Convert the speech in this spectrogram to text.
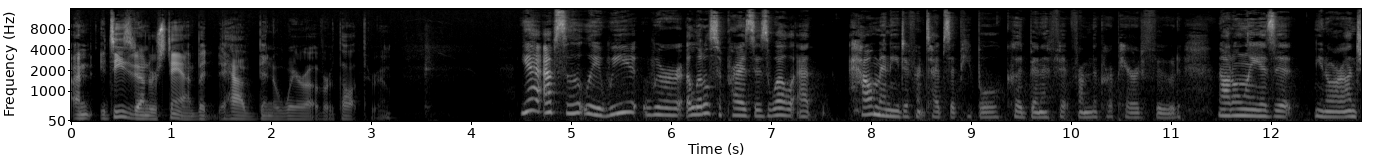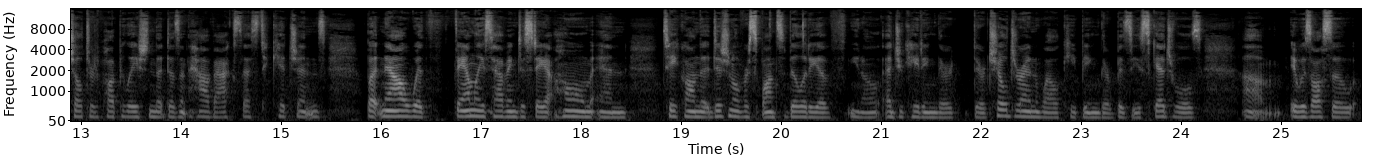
I'm, it's easy to understand, but have been aware of or thought through. Yeah, absolutely. We were a little surprised as well at how many different types of people could benefit from the prepared food. Not only is it, you know, our unsheltered population that doesn't have access to kitchens, but now with families having to stay at home and take on the additional responsibility of, you know, educating their, their children while keeping their busy schedules, um, it was also,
